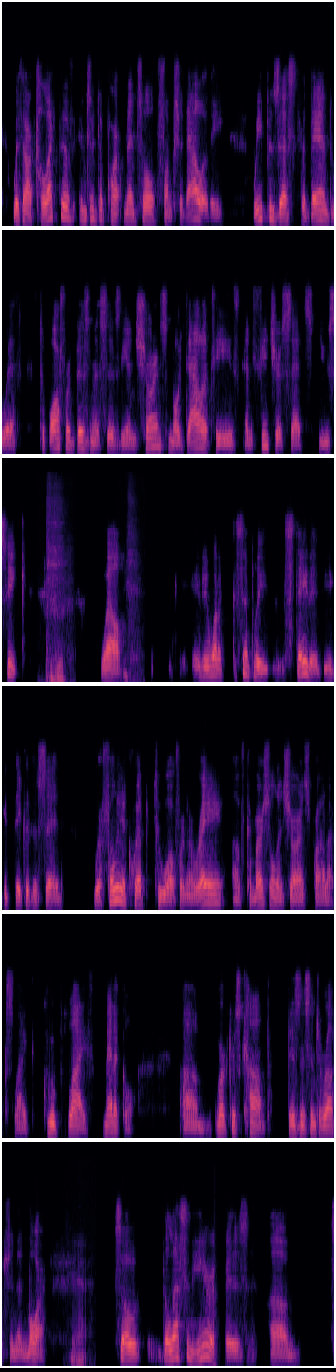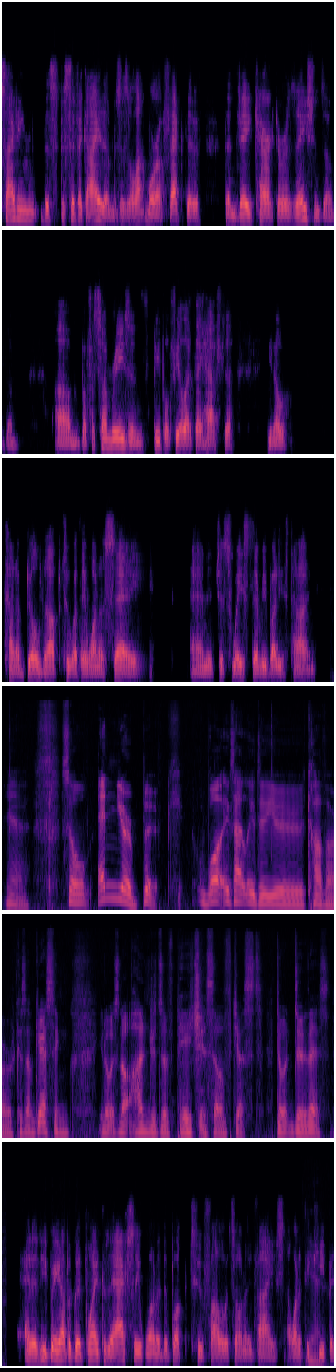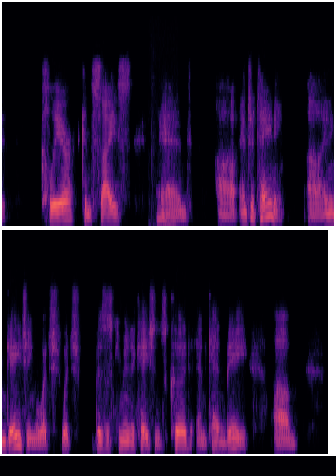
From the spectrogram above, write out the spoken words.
with our collective interdepartmental functionality, we possess the bandwidth to offer businesses the insurance modalities and feature sets you seek. well, if you want to simply state it, you could, they could have said, we're fully equipped to offer an array of commercial insurance products like group life, medical, um, workers' comp, business interruption, and more. Yeah. So the lesson here is um, citing the specific items is a lot more effective than vague characterizations of them. Um, but for some reason, people feel like they have to, you know, kind of build up to what they want to say, and it just wastes everybody's time. Yeah. So, in your book, what exactly do you cover? Because I'm guessing, you know, it's not hundreds of pages of just don't do this. And you bring up a good point, because I actually wanted the book to follow its own advice. I wanted to Yeah. keep it clear, concise, Hmm. and uh, entertaining uh, and engaging, which which business communications could and can be. Um,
